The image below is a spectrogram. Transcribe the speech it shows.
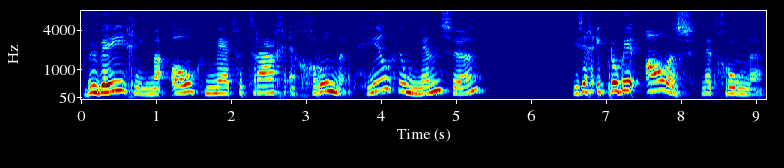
beweging, maar ook met vertragen en gronden. Heel veel mensen die zeggen: Ik probeer alles met gronden.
